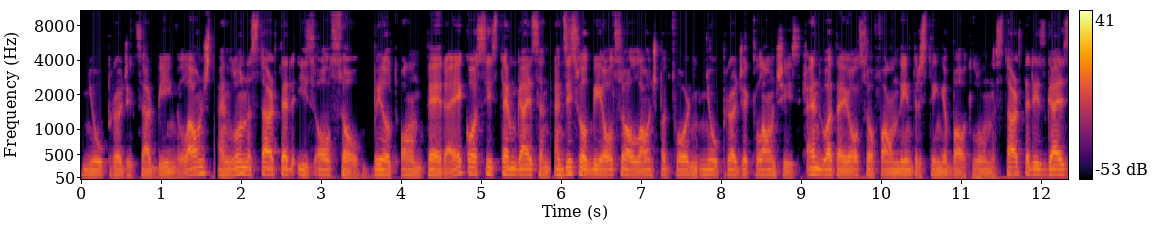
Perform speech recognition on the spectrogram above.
new projects are being launched. And Luna Starter is also built on Terra ecosystem guys. And, and this will be also a launchpad for new project launches. And what I also found interesting about Luna Starter is guys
